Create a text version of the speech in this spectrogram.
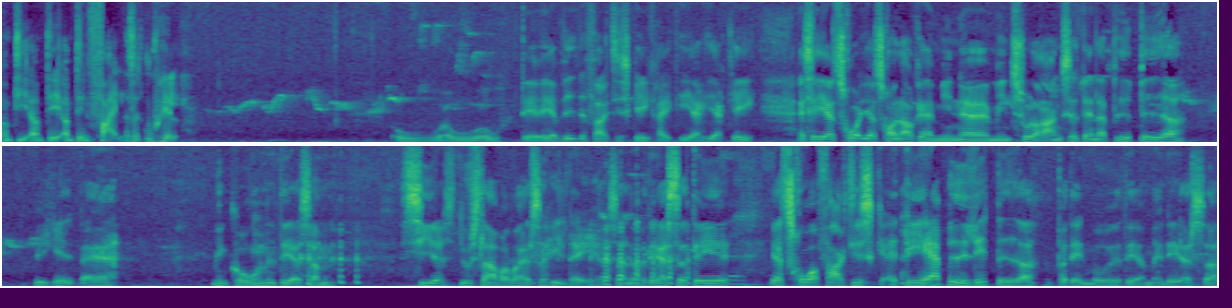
om, de, om, det, om det er en fejl, altså et uheld? Oh, oh, oh. Det, jeg ved det faktisk ikke rigtigt. Jeg, jeg kan ikke. Altså, jeg tror, jeg tror nok, at min, uh, min tolerance, den er blevet bedre ved hjælp af min kone der, som siger, nu slapper du altså helt af, og sådan noget der. Så det, jeg tror faktisk, at det er blevet lidt bedre på den måde der, men ellers så,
